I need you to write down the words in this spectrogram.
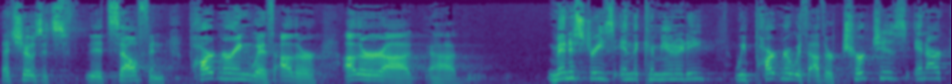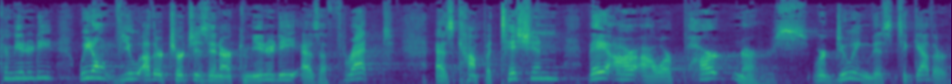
That shows its, itself in partnering with other, other uh, uh, ministries in the community. We partner with other churches in our community. We don't view other churches in our community as a threat, as competition. They are our partners. We're doing this together.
